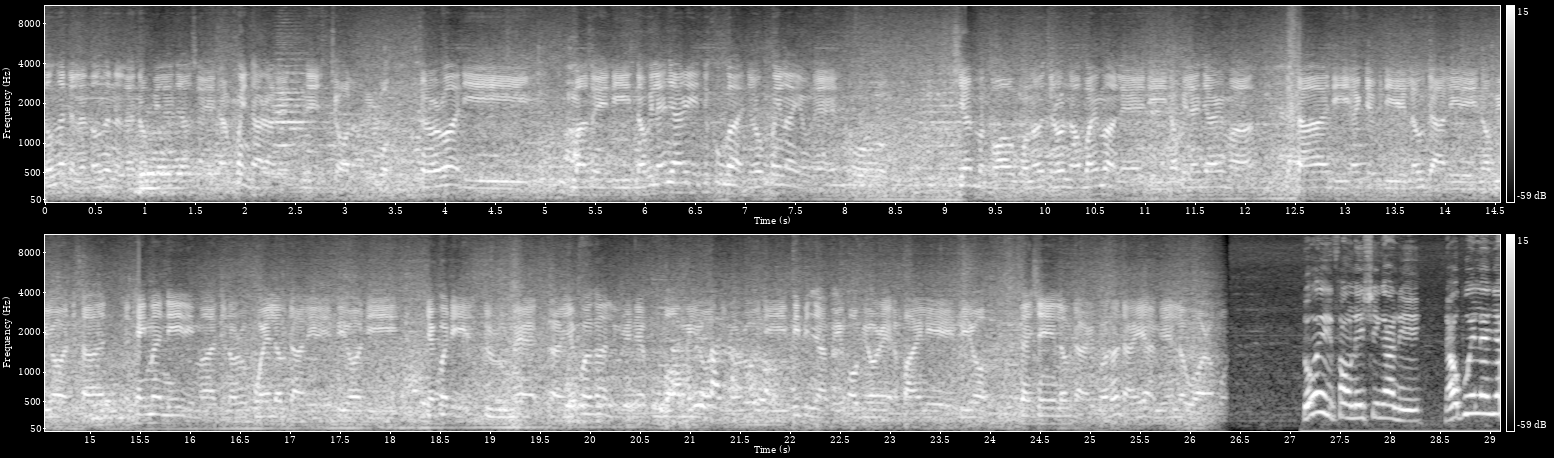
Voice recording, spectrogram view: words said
32လမ်း32လမ်းနောက်ဖေးလန်းကြားဆိုရင်ဒါဖွင့်ထားတာလည်းနှစ်ကျော်လာပြီပေါ့ကျွန်တော်တို့ကဒီဒီမှာဆိုရင်ဒီနောက်ဖေးလန်းကြားရဲ့တစ်ခုကကျွန်တော်ဖွင့်လိုက်ရုံနဲ့ဟို ရက်မကောဘူးပေါ့နော်ကျွန်တော်နောက်ပိုင်းမှာလည်းဒီနောက်ဖေးလန်းကြားရဲ့မှာတခြားဒီ activity တွေလုပ်တာလေးတွေနောက်ပြီးတော့တခြား entertainment နေ့တွေမှာကျွန်တော်တို့ပွဲလုပ်တာလေးတွေပြီးတော့ဒီရက်ွက်တွေအတူတူနဲ့ရက်ွက်ကလူတွေနဲ့ပူးပေါင်းပြီးတော့ကျွန်တော်တို့ဒီသိပညာပေးဟောပြောတဲ့အပိုင်းလေးပြီးတော့တန်ရှင်းလုပ်တာတွေပေါ့နော်ဒါတွေကအမြဲလုပ်ရတာပေါ့ဒိုးအေဖောင်ဒေးရှင်းကနေနောက်ဖွေးလန်းကြ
